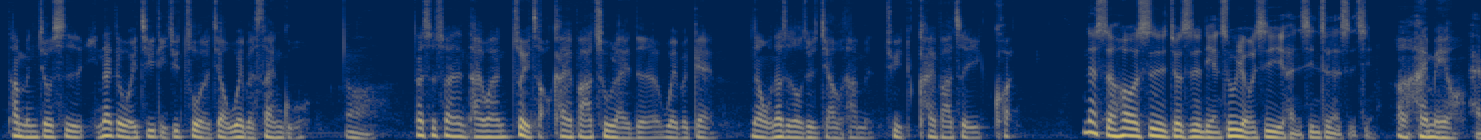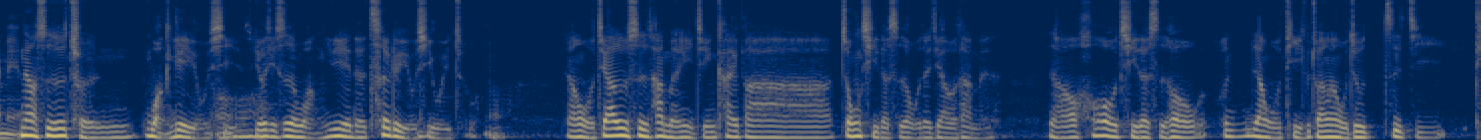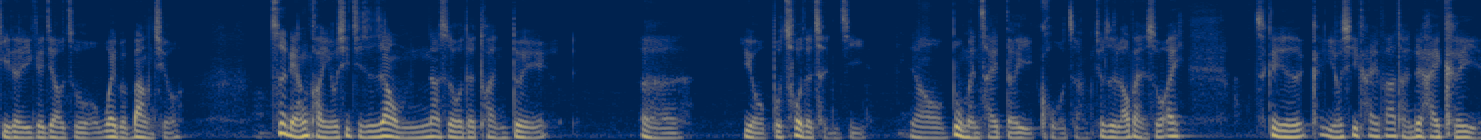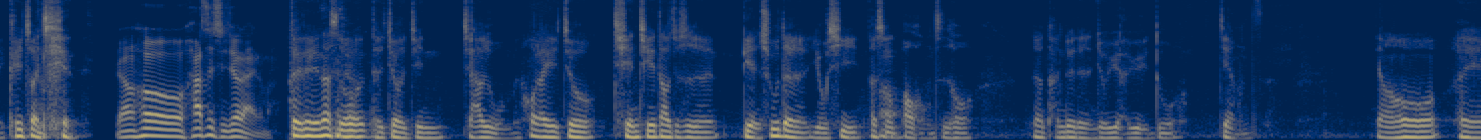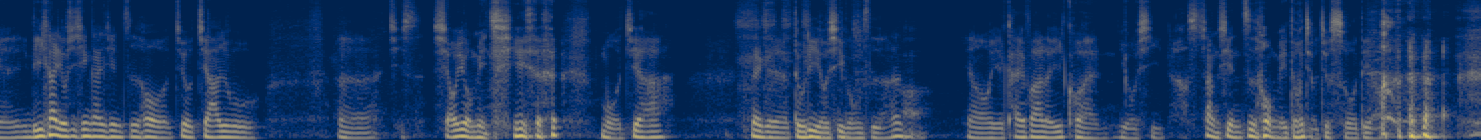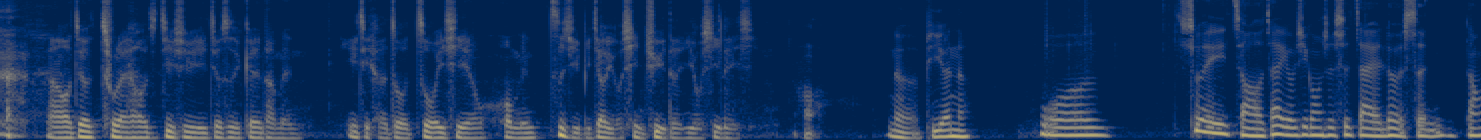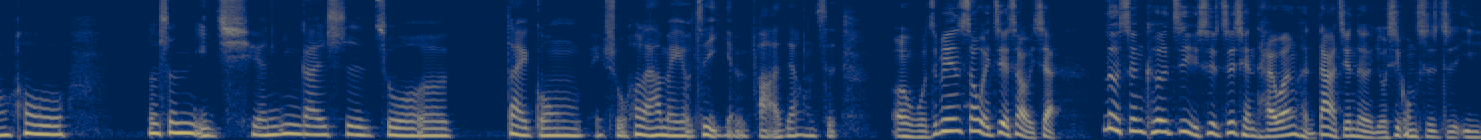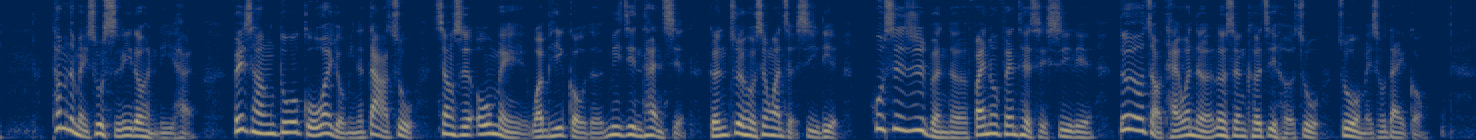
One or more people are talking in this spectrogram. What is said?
他们就是以那个为基底去做的叫 Web 三国。哦，那是算台湾最早开发出来的 Web Game。那我那时候就加入他们去开发这一款。那时候是就是脸书游戏很兴盛的时期吗？呃，还没有，还没有。那是纯网页游戏，哦，尤其是网页的策略游戏为主。哦。然后我加入是他们已经开发中期的时候，我再加入他们。然后后期的时候，让我提个专案，我就自己提了一个叫做 Web 棒球。这两款游戏其实让我们那时候的团队，呃，有不错的成绩，然后部门才得以扩张。就是老板说：“哎，这个游戏开发团队还可以，可以赚钱。”然后哈士奇就来了嘛。对对，那时候他就已经加入我们，后来就衔接到就是脸书的游戏，那时候爆红之后。哦那团队的人就越来越多，这样子。然后，呃，离开游戏新干线之后，就加入呃，其实小有名气的 某家那个独立游戏公司啊。然后也开发了一款游戏，上线之后没多久就收掉。然后就出来后继续就是跟他们一起合作，做一些我们自己比较有兴趣的游戏类型。哦，那 PN 呢？我最早在游戏公司是在乐森，然后乐森以前应该是做代工美术，后来他们也有自己研发这样子。呃，我这边稍微介绍一下，乐声科技是之前台湾很大间的游戏公司之一，他们的美术实力都很厉害，非常多国外有名的大作，像是欧美顽皮狗的《秘境探险》跟《最后生还者》系列。或是日本的 Final Fantasy 系列都有找台湾的乐声科技合作做美术代工，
